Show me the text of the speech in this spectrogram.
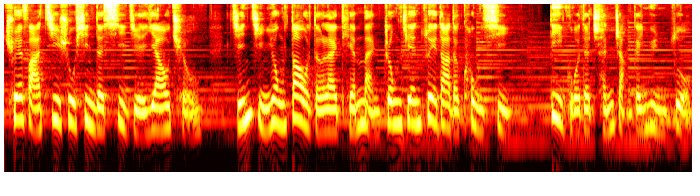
缺乏技术性的细节要求，仅仅用道德来填满中间最大的空隙，帝国的成长跟运作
